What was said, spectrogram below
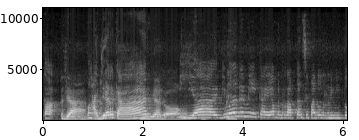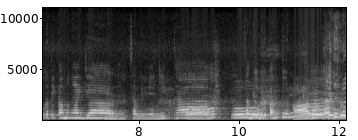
kak. Ya. Mengajar kan? Iya dong. Iya, gimana nih kayak menerapkan si learning itu ketika mengajar sambil nyanyi kah, Oh. Sambil berpantun Harus itu.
